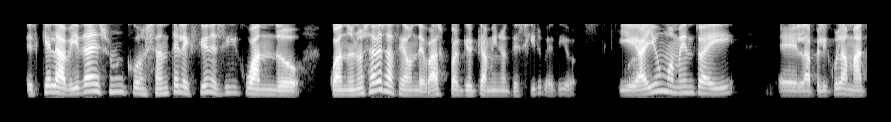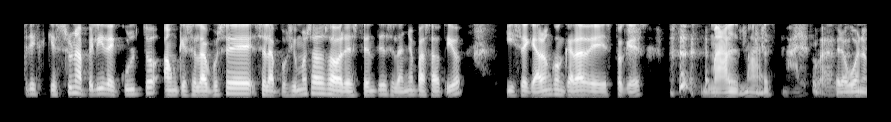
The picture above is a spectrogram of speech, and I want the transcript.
es que la vida es una constante elección. Es que cuando, cuando no sabes hacia dónde vas, cualquier camino te sirve, tío. Y hay un momento ahí, eh, la película Matrix, que es una peli de culto, aunque se la, puse, se la pusimos a los adolescentes el año pasado, tío, y se quedaron con cara de esto que es. Mal, mal, mal. Pero bueno,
